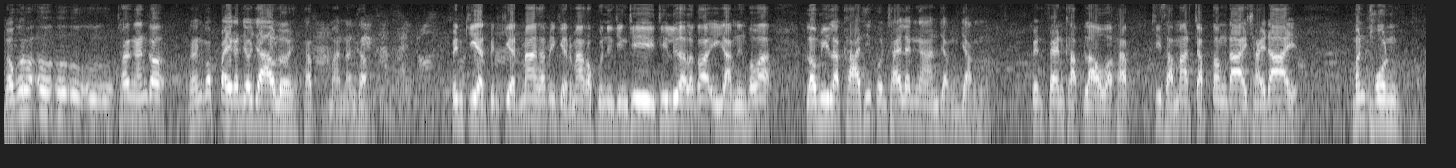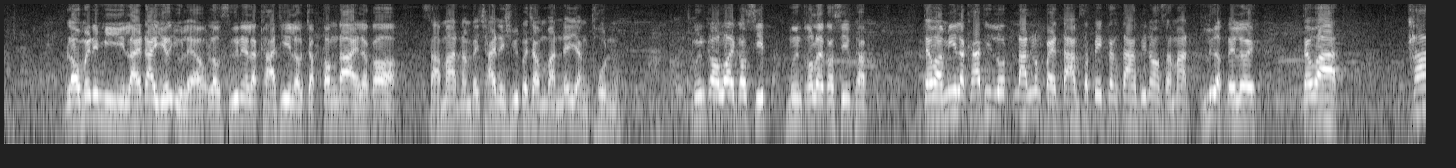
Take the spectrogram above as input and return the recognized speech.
เราก็ว่าเออเออเออเออถ้างั้นก็งั้นก็ไปกันยาวๆเลยครับประมาณนั้นครับแข่งขัถ่ายเนาะ เป็นเกียรติเป็นเกียรติมากครับเป็นเกียรติมากขอบคุณจริงๆที่ที่เลือกแล้วก็อีกอย่างหนึ่งเพราะว่าเรามีราคาที่คนใช้แรงงานอย่างอย่างเป็นแฟนคลับเราอะครับที่สามารถจับต้องได้ใช้ได้ มันทนเราไม่ได้มีรายได้เยอะอยู่แล้ว เราซื้อในราคาที่เราจับต้องได้ แล้วก็สามารถนำไปใช้ในชีวิตประจำวันได้อย่างทนหมื่นเก้าร้อยเก้าสิบหมื่นเก้าร้อยเก้าสิบครับแต่ว่ามีราคาที่ลดลันลงไปตามสเปคต่างๆ พี่น้องสามารถเลือกได้เลย แต่ว่าถ้า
